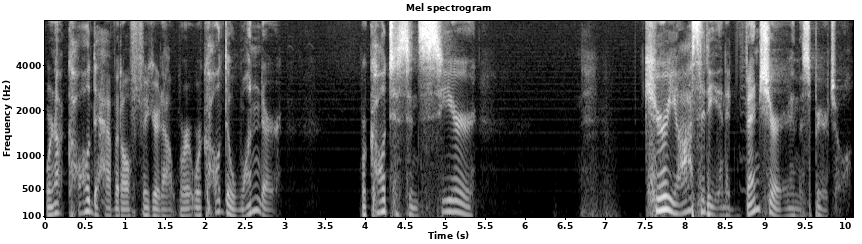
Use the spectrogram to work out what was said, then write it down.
We're not called to have it all figured out, we're, we're called to wonder. We're called to sincere curiosity and adventure in the spiritual.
